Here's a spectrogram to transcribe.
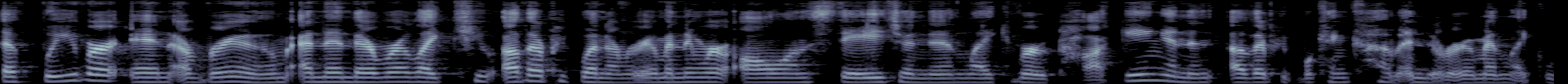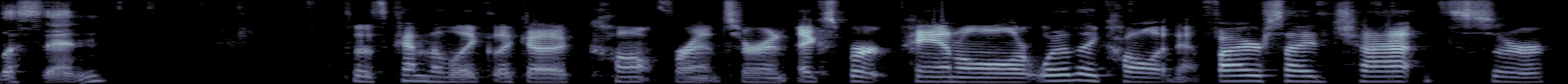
if we were in a room and then there were like two other people in a room and then we're all on stage and then like we're talking and then other people can come in the room and like listen. So it's kind of like like a conference or an expert panel or what do they call it? Fireside chats or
